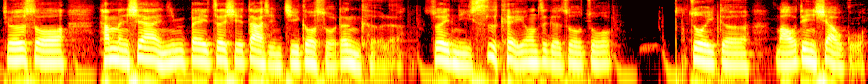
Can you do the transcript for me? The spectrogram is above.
就是说他们现在已经被这些大型机构所认可了，所以你是可以用这个做做做一个锚定效果，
